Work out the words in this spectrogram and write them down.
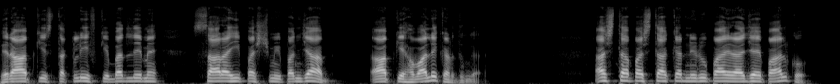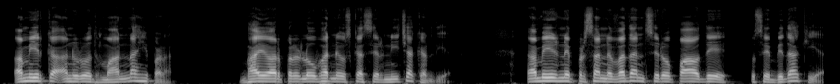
फिर आपकी इस तकलीफ़ के बदले में सारा ही पश्चिमी पंजाब आपके हवाले कर दूँगा। अश्ता पछता कर निरूपाय राजयपाल को अमीर का अनुरोध मानना ही पड़ा। भाई और प्रलोभन ने उसका सिर नीचा कर दिया। अमीर ने प्रसन्न वदन सिरोपाव दे उसे विदा किया।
